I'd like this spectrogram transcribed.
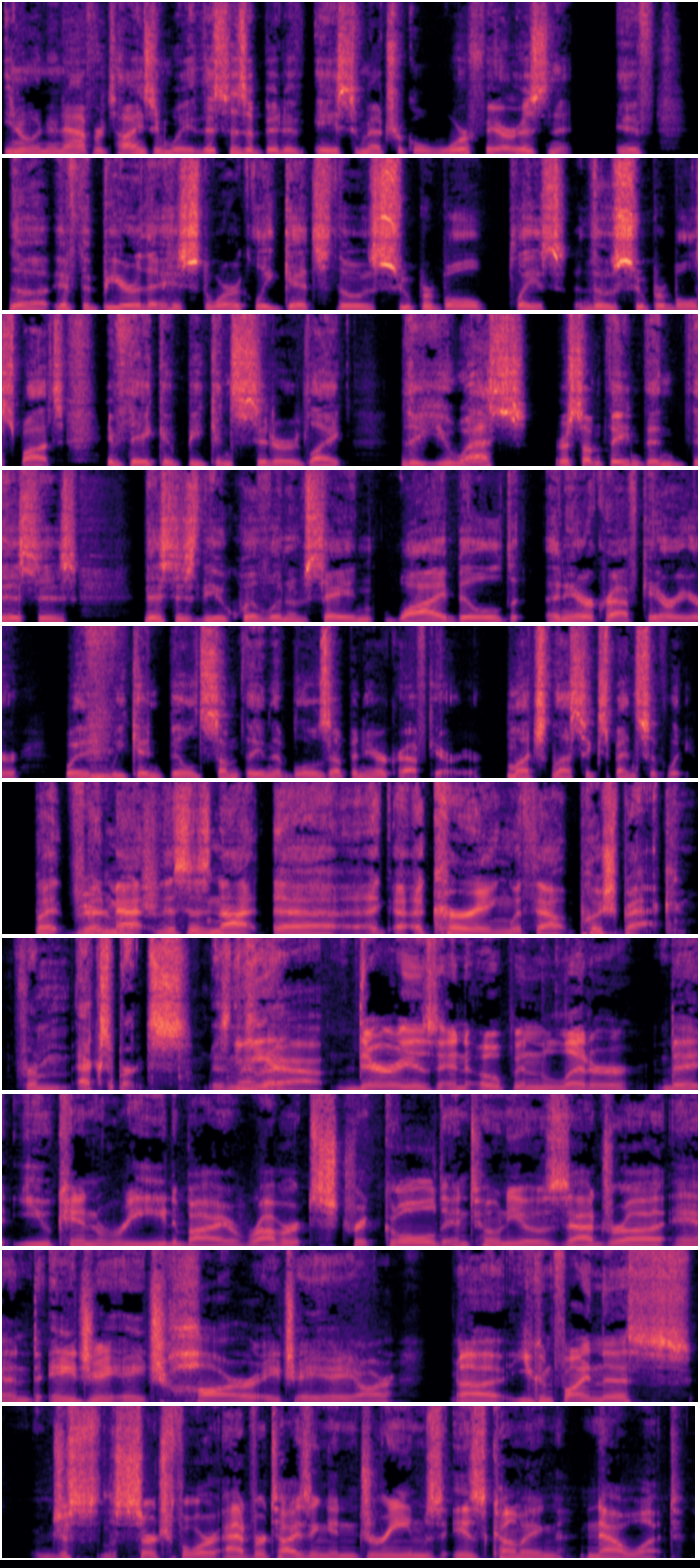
you know, in an advertising way, this is a bit of asymmetrical warfare, isn't it? If the if the beer that historically gets those Super Bowl place those Super Bowl spots, if they could be considered like the U.S. or something, then this is this is the equivalent of saying, why build an aircraft carrier when we can build something that blows up an aircraft carrier much less expensively? But Very but Matt, much. this is not uh, occurring without pushback from experts, isn't that right? yeah, there is an open letter that you can read by Robert Stickgold, Antonio Zadra, and AJH Haar, H A A R. Uh, you can find this. Just search for "Advertising in Dreams is coming." Now what?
